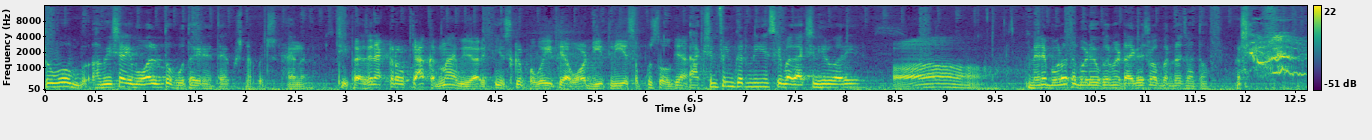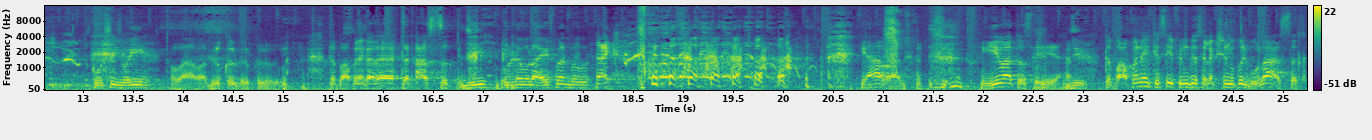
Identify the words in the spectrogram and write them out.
तो वो हमेशा इवॉल्व तो होता ही रहता है कुछ ना कुछ। है ना? तो एज एन एक्टर और क्या करना है अभी यार? इतनी स्क्रिप्ट हो गई इतने अवार्ड जीत लिए सब कुछ तो हो गया। एक्शन फ़िल्म करनी है इसके बाद एक्शन हीरो आ रही है। मैंने बोला था बड़े होकर मैं टाइगर श्रॉफ बनना चाहता हूँ। कोशिश वही है। वाह वाह बिल्कुल बिल्कुल। तो पापा ने कहा था जी उन्होंने बोला आयुष्मान बाबू क्या बात है? ये बात तो सही है। जी। तो पापा ने किसी फ़िल्म के सिलेक्शन में कुछ बोला आज तक?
